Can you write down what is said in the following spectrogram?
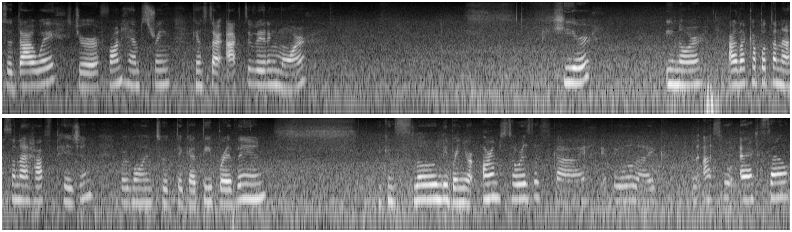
So that way your front hamstring can start activating more. Here in our Ardha Kapotanasana half pigeon, we're going to take a deep breath in you can slowly bring your arms towards the sky if you would like. And as you exhale,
